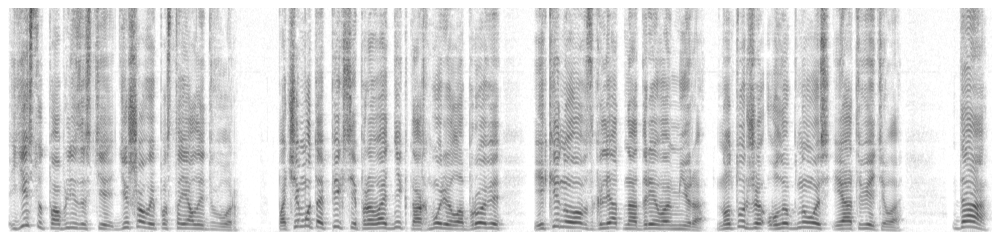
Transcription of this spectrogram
есть тут поблизости дешевый постоялый двор?» Почему-то Пикси-проводник нахмурила брови и кинула взгляд на древо мира, но тут же улыбнулась и ответила. «Да,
